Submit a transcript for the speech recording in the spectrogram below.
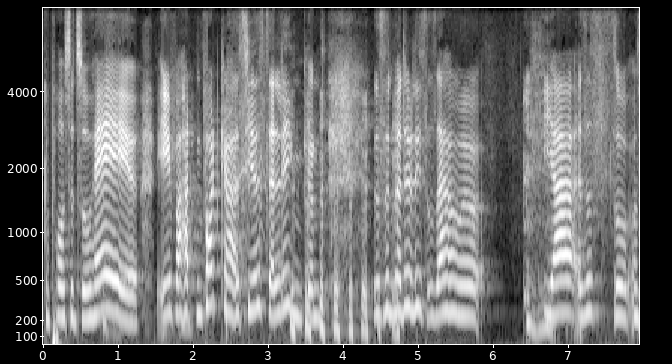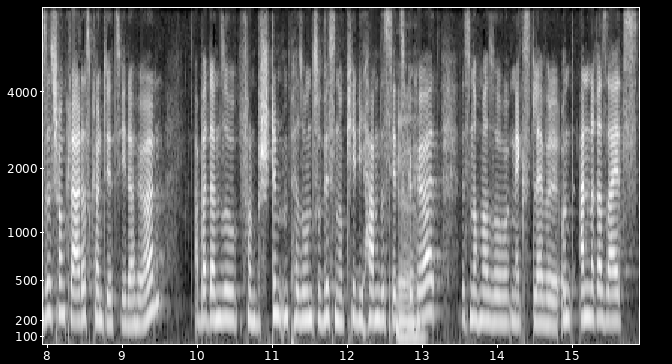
gepostet so, hey, Eva hat einen Podcast, hier ist der Link. Und das sind natürlich so Sachen, wo, ja, es ist so, uns ist schon klar, das könnte jetzt jeder hören. Aber dann so von bestimmten Personen zu wissen, okay, die haben das jetzt ja. gehört, ist nochmal so Next Level. Und andererseits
